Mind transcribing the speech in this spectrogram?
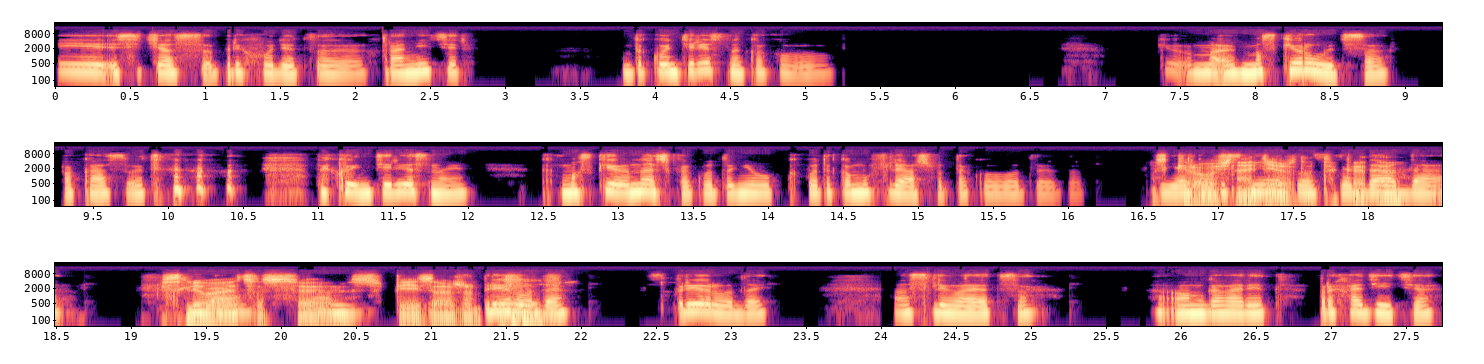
И сейчас приходит э, хранитель. Он такой интересный, как маскируется, показывает. такой интересный, как маски, знаешь, как вот у него какой-то камуфляж вот такой вот этот. Маскировочная одежда такая, да? Да, да. Сливается да. С, э, с пейзажем. Природа с природой он сливается. Он говорит, проходите.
